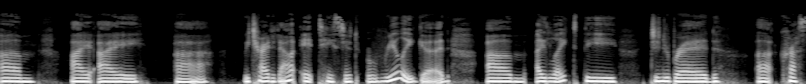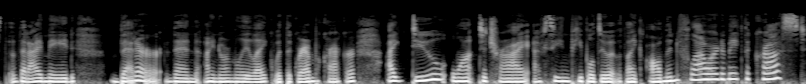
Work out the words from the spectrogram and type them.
um, I, I, uh, we tried it out. It tasted really good. Um, I liked the gingerbread, uh, crust that I made better than I normally like with the graham cracker. I do want to try, I've seen people do it with like almond flour to make the crust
